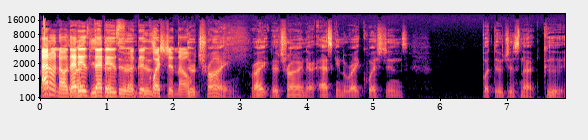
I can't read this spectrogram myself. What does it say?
I don't know. That is get that that is a good question though. They're trying, right? They're trying. They're asking the right questions, but they're just not good.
